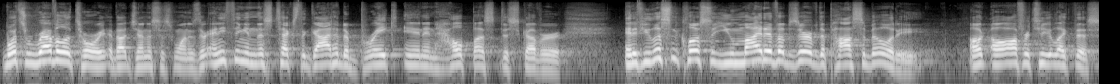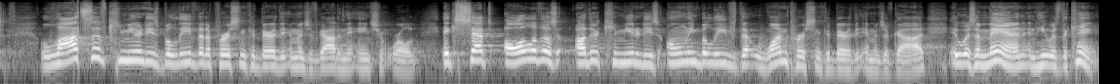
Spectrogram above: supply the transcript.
What's revelatory about Genesis 1? Is there anything in this text that God had to break in and help us discover? And if you listen closely, you might have observed a possibility. I'll, I'll offer to you like this Lots of communities believe that a person could bear the image of God in the ancient world, except all of those other communities only believed that one person could bear the image of God. It was a man, and he was the king.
